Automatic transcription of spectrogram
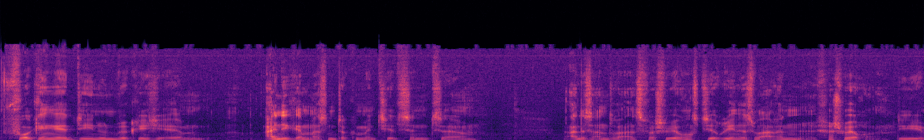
Vorgänge, die nun wirklich ähm, einigermaßen dokumentiert sind, äh, alles andere als Verschwörungstheorien, es waren Verschwörungen. Die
